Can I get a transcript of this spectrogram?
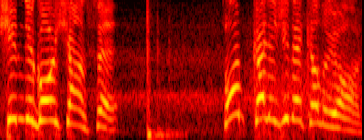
Şimdi gol şansı. Top kalecide kalıyor.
